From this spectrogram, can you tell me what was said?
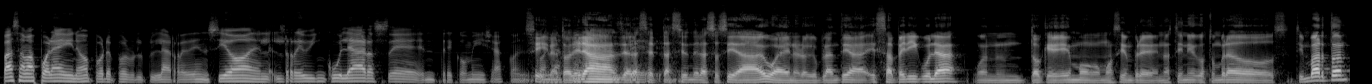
pasa más por ahí, ¿no? Por, por la redención, el, revincularse, entre comillas, con, Sí, con la, tolerancia, la aceptación de la sociedad. Bueno, lo que plantea esa película, con un toque emo, como siempre nos tenía acostumbrados Tim Burton.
